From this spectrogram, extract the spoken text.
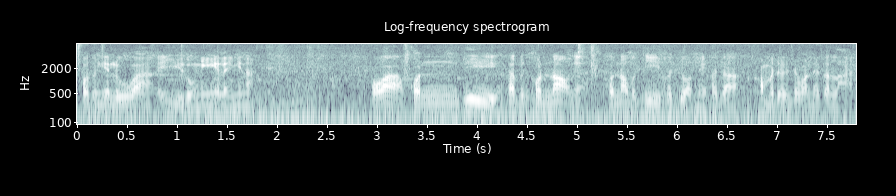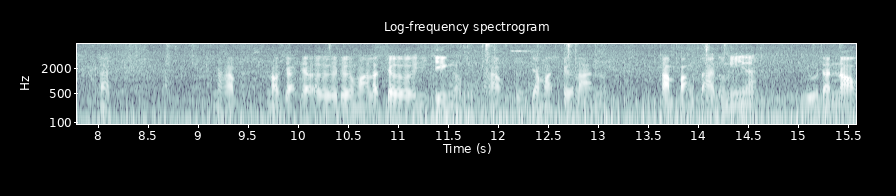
เขาถึงจะรู้ว่าอ้อยู่ตรงนี้อะไรอย่างนี้นะเพราะว่าคนที่ถ้าเป็นคนนอกเนี่ย คนนอกพื้นที่ประจวบเนี่ยเขาจะเข้ามาเดินเฉพาะในตลาดนะนะครับ นอกจากจะเออเดินมาแล้วเจอจริงๆนะครับ ถึงจะมาเจอร้านตามปังตาตรงนี้นะอยู่ด้านนอก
